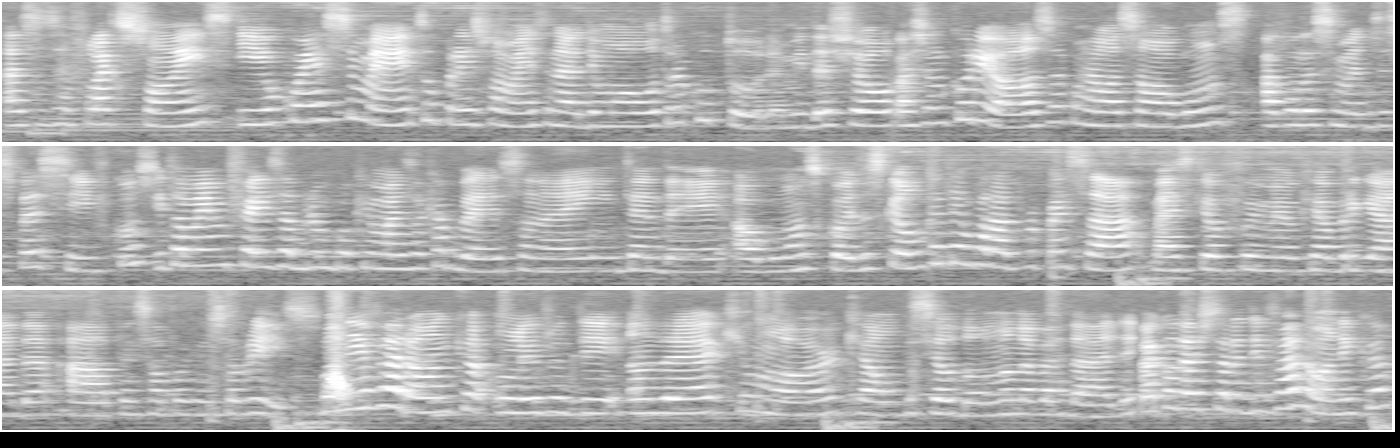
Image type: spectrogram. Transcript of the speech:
essas reflexões e o conhecimento, principalmente, né, de uma outra cultura. Me deixou bastante curiosa com relação a alguns acontecimentos específicos e também me fez abrir um pouquinho mais a cabeça, né, e entender algumas coisas que eu nunca tinha parado pra pensar, mas que eu fui meio que obrigada a pensar um pouquinho sobre isso. Bom Dia Verônica, um livro de Andrea Kilmore, que é um pseudônimo, na verdade, vai contar a história de Verônica,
